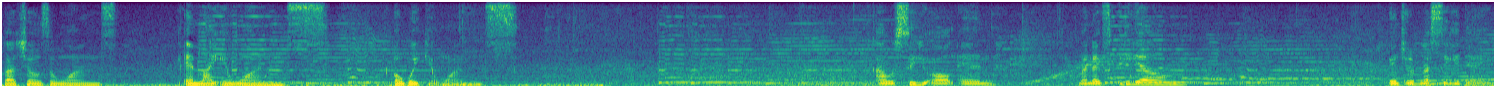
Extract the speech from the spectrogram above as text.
By chosen ones, enlightened ones, awakened ones. I will see you all in my next video. Enjoy the rest of your day.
